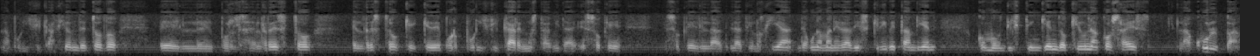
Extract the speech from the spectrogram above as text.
La purificación de todo el, pues el resto, el resto que quede por purificar en nuestra vida, eso que, eso que la teología de alguna manera describe también como distinguiendo que una cosa es la culpa,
